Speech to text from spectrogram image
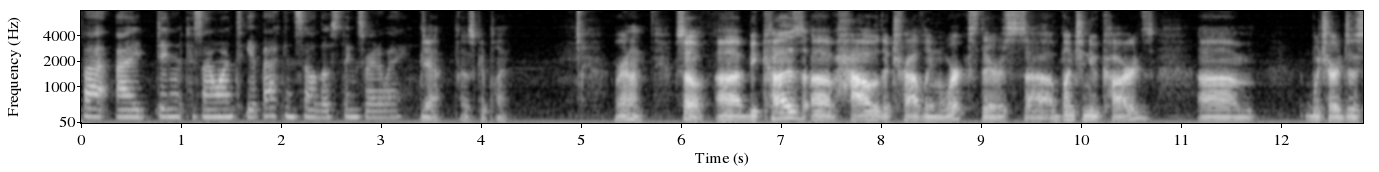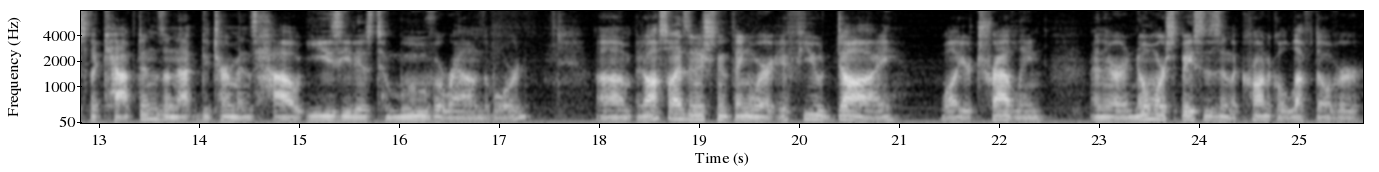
but I didn't because I wanted to get back and sell those things right away. Yeah, that was a good plan. Right on. So, uh, because of how the traveling works, there's uh, a bunch of new cards, um, which are just the captains, and that determines how easy it is to move around the board. Um, it also has an interesting thing where if you die while you're traveling, and there are no more spaces in the chronicle left over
